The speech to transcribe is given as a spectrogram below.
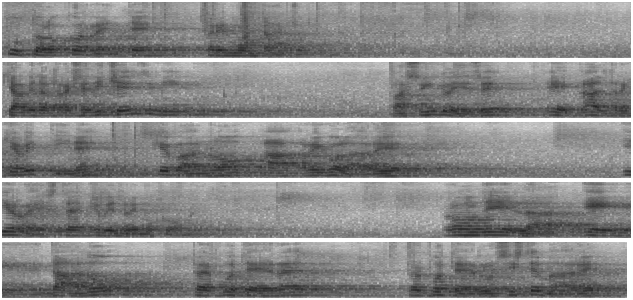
tutto l'occorrente per il montaggio. Chiave da 3 sedicesimi passo inglese e altre chiavettine che vanno a regolare il rest e vedremo come. Rondella e dado per poter per poterlo sistemare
